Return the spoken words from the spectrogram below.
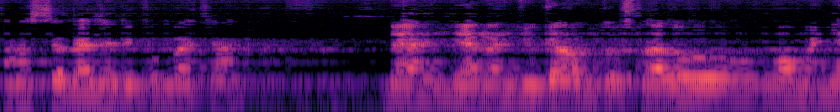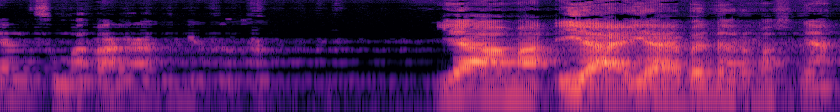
harus cerdas jadi pembaca, dan jangan juga untuk selalu momen yang sembarangan gitu. Ya, ma iya iya benar. Maksudnya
